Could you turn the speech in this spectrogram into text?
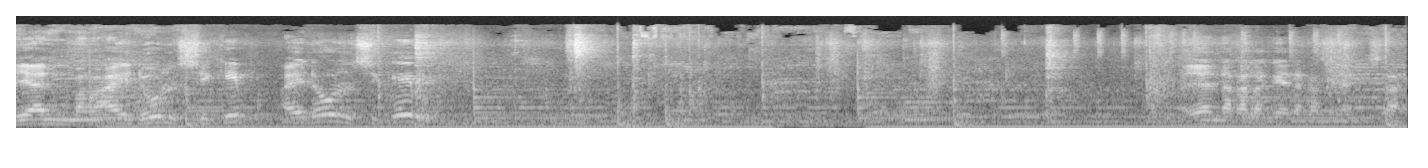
Ayan mga idol, sikip, idol, sikip. Ayan, nakalagay na kami ng isa.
